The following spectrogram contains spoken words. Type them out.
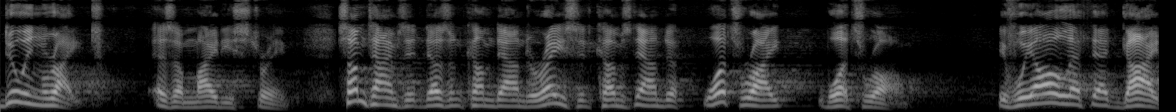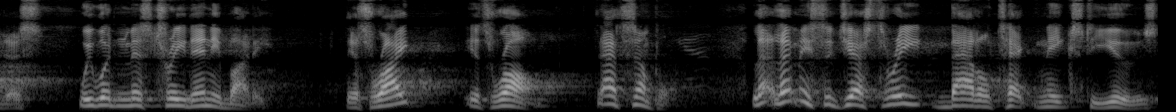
doing right, as a mighty stream. Sometimes it doesn't come down to race, it comes down to what's right, what's wrong. If we all let that guide us, we wouldn't mistreat anybody. It's right, it's wrong. That's simple. Let, let me suggest three battle techniques to use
